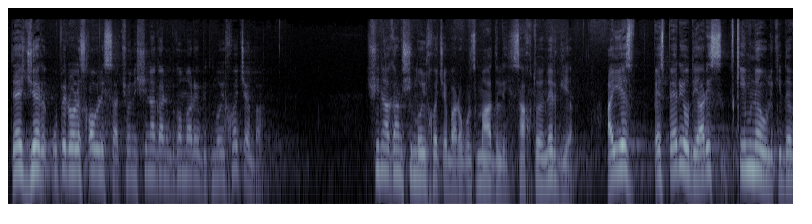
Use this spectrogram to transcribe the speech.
და ეს ჯერ უპირველეს ყოვლისა ჩვენი შინაგანი მდგომარეობით მოიხვეჭება. შინაგანში მოიხვეჭება როგორც მადლი, საფრთხო ენერგია. აი ეს ეს პერიოდი არის ტკივნეული კიდევ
